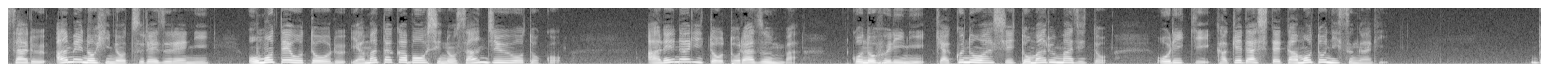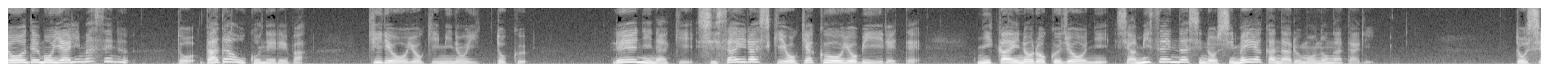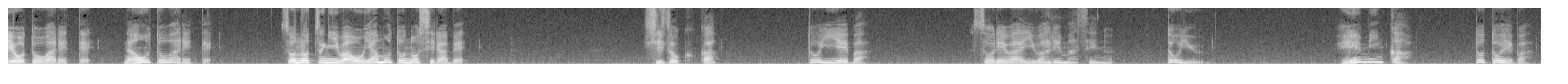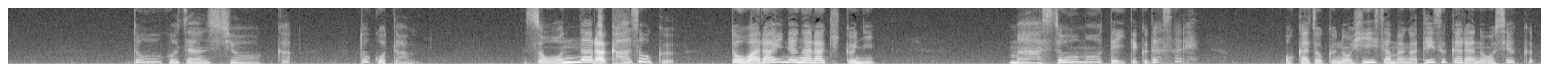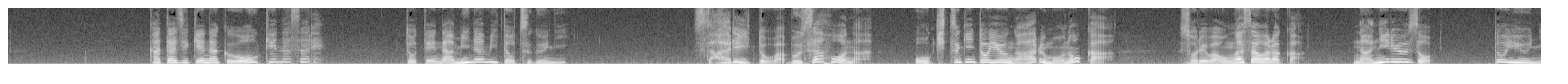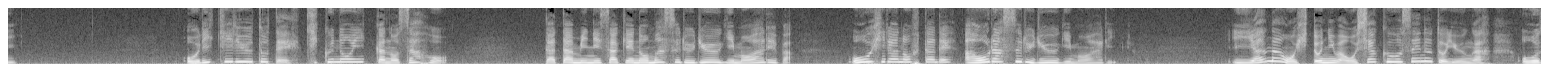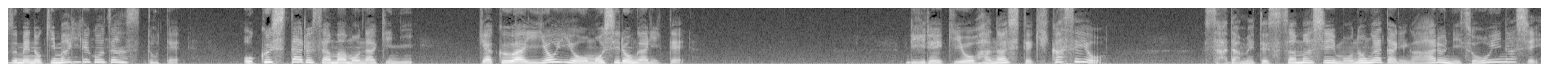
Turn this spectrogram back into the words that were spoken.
去る雨の日のつれづれに表を通る山高帽子の三重男。あれなりと虎ずんば。この振りに客の足止まるまじと折り機駆け出してたもとにすがり。どうでもやりませぬとだだをこねれば器量よき身の一徳。例になき司祭らしきお客を呼び入れて二階の六畳に三味線なしのしめやかなる物語。年を問われて名を問われてその次は親元の調べ士族か？と言えばそれは言われませぬという。平民か？と問えばどうござんしょうか？と答う。そんなら家族？と笑いながら聞くにまあそう思うていてくだされ。お家族のひいさまが手ずからのお酌かたじけなくお受けなされ。とてなみなみと継ぐに。サリーとは無作法なおき継ぎというがあるものか。それは小笠原か。何流ぞというに。織木流とて菊の一家の作法。畳に酒飲まする流儀もあれば大平の蓋で煽らする流儀もあり。嫌なお人にはお酌をせぬというが大詰めの決まりでござんすとて臆したる様もなきに客はいよいよ面白がりて履歴を話して聞かせよ定めてすさましい物語があるに相違なし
